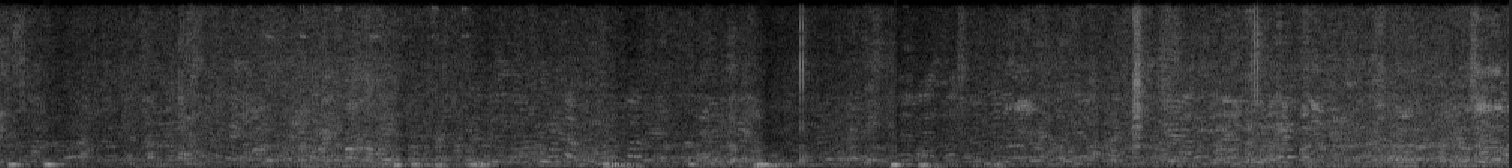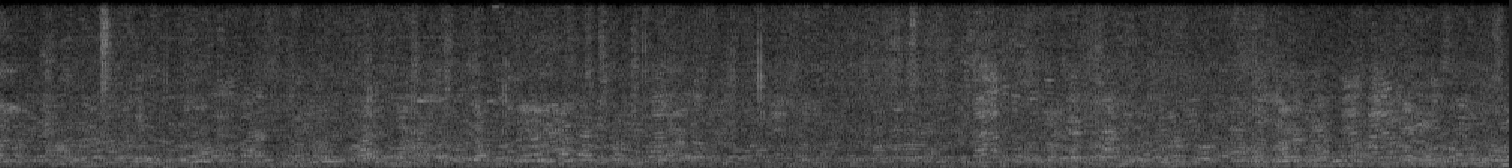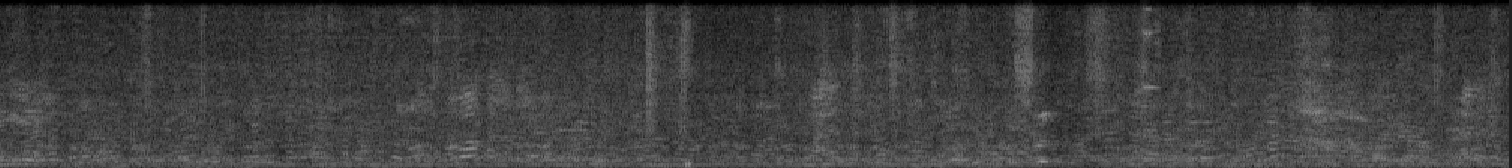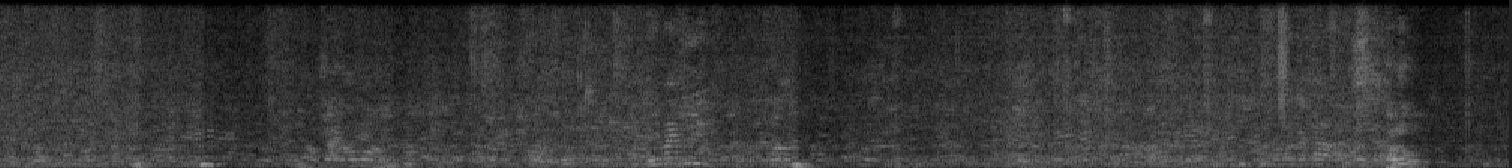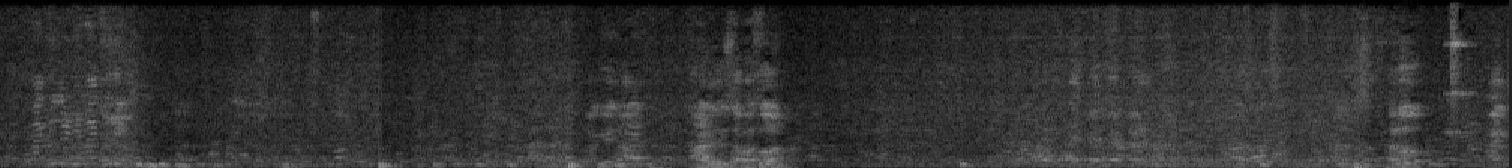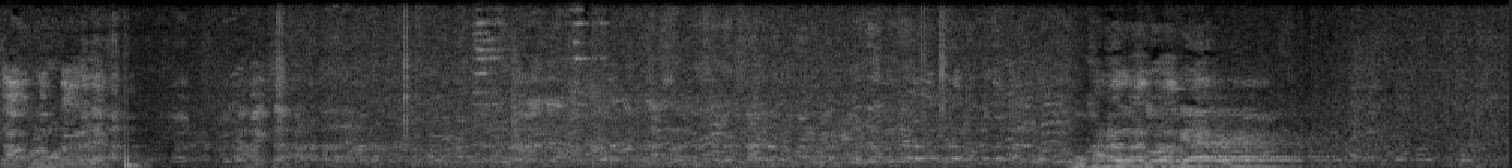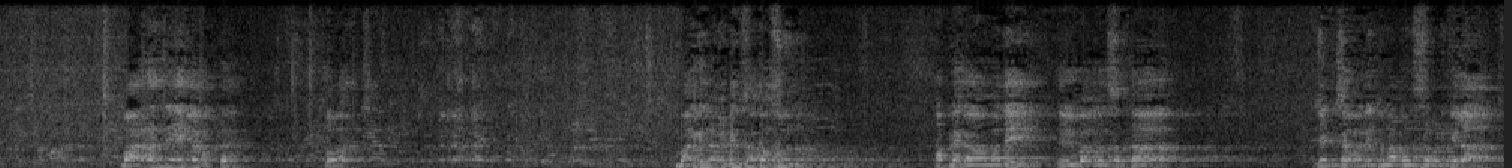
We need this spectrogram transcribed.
Amen. आठ दिवसापासून. महाराजांनी फक्त बर. मागील आठ दिवसापासून आपल्या गावामध्ये देवी भागवत सत्ता ज्यांच्या वाणीतून आपण श्रवण केला.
